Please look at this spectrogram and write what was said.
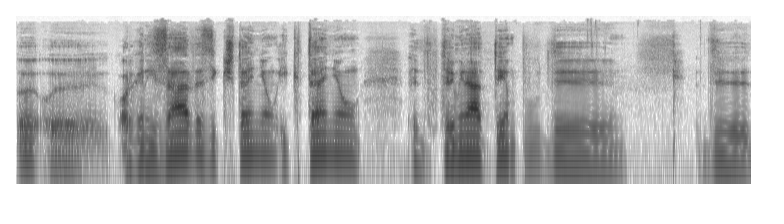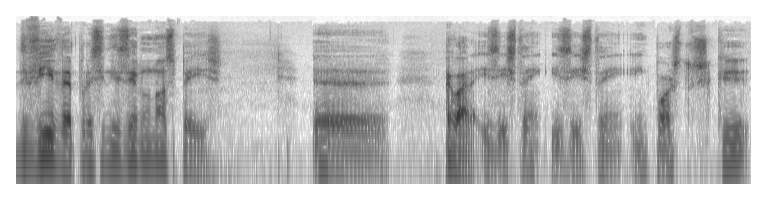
uh, uh, organizadas e que tenham, e que tenham determinado tempo de, de, de, vida, por assim dizer, no nosso país. Uh, agora, existem, existem impostos que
